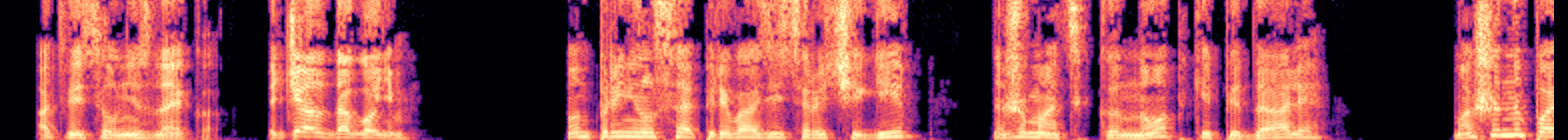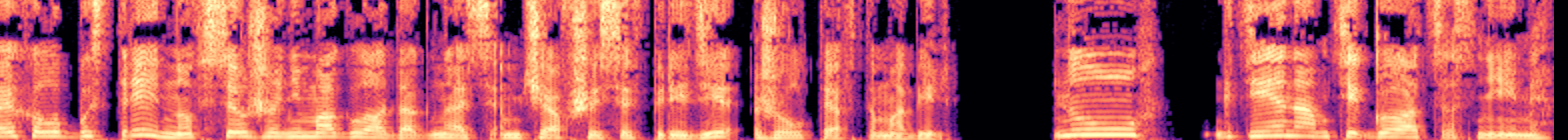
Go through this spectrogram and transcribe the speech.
— ответил Незнайка. «Сейчас догоним». Он принялся переводить рычаги, нажимать кнопки, педали. Машина поехала быстрее, но все же не могла догнать мчавшийся впереди желтый автомобиль. «Ну, где нам тягаться с ними?»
